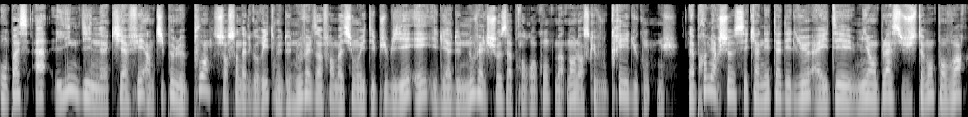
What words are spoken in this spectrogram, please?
On passe à LinkedIn qui a fait un petit peu le point sur son algorithme. De nouvelles informations ont été publiées et il y a de nouvelles choses à prendre en compte maintenant lorsque vous créez du contenu. La première chose, c'est qu'un état des lieux a été mis en place justement pour voir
